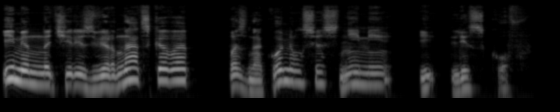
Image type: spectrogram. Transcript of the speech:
Именно через Вернадского познакомился с ними и Лесков.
